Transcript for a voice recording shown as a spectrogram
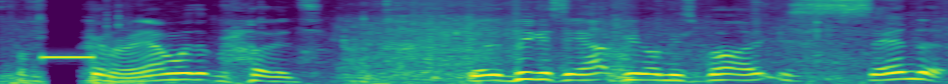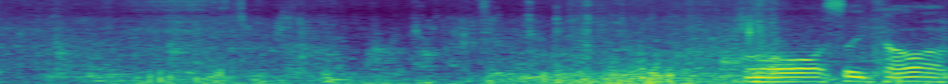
Stop f***ing around with it, bro. It's you're the biggest outfit on this boat. Just send it. Oh, I see colour.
